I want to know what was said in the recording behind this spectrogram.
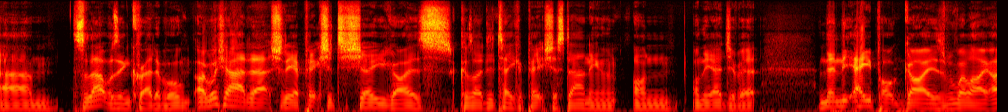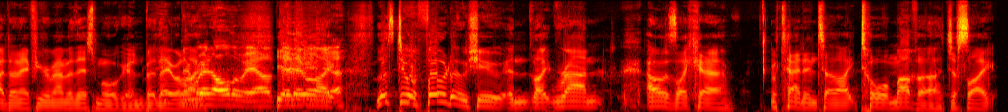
um, so that was incredible. I wish I had actually a picture to show you guys because I did take a picture standing on, on the edge of it. And then the APOC guys were like, I don't know if you remember this, Morgan, but they were They like, went all the way out. yeah, there, they were dude, like, yeah. let's do a photo shoot, and like ran. I was like, uh, turned into like Tor mother, just like,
